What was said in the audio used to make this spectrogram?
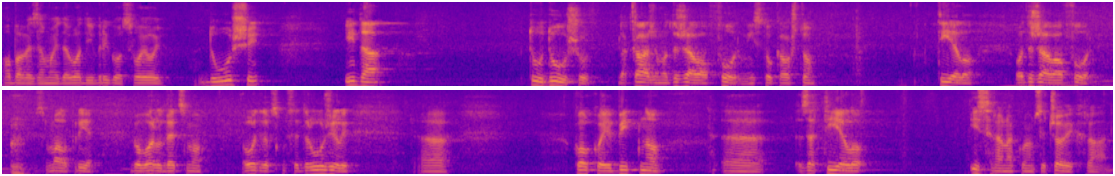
obavezan mu je da vodi brigu o svojoj duši i da tu dušu da kažemo, država u formi, isto kao što tijelo održava u formi. Smo malo prije govorili, recimo, ovdje dok smo se družili, eh, koliko je bitno e, za tijelo ishrana kojom se čovjek hrani.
